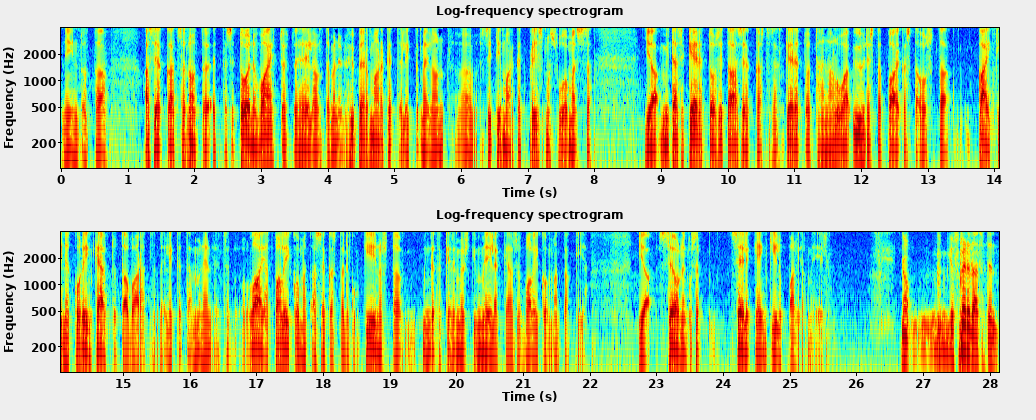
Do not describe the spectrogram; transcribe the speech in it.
niin tota, asiakkaat sanoivat, että se toinen vaihtoehto heille on tämmöinen hypermarket, eli meillä on City Market Prisma Suomessa. Ja mitä se kertoo sitä asiakkaasta? Se kertoo, että hän haluaa yhdestä paikasta ostaa kaikki ne kodin käyttötavarat, eli tämmöinen, että laajat valikoimat asiakasta niin kuin kiinnostaa, minkä takia ne myöskin meillä käy sen valikoiman takia. Ja se on niin kuin se selkein kilpailija meille. No, jos vertaat sitten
